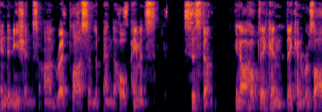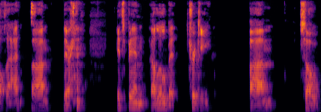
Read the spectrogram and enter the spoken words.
Indonesians on REDD Plus and the and the whole payments system. You know, I hope they can they can resolve that. Um, there, it's been a little bit tricky. Um, so,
